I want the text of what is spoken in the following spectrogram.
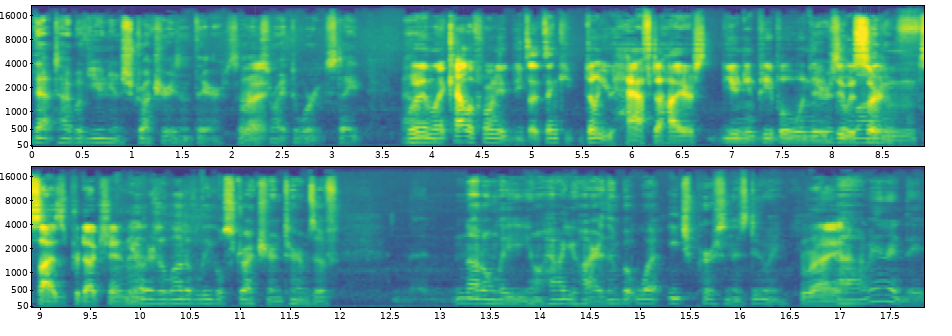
that type of union structure isn't there. So it's Right. right to work state. Well, in Um, like California, I think you- don't you have to hire union people when you do a a, certain size of production? Yeah, or- there's a lot of legal structure in terms of not only you know how you hire them, but what each person is doing. right. Uh, I mean, it, it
